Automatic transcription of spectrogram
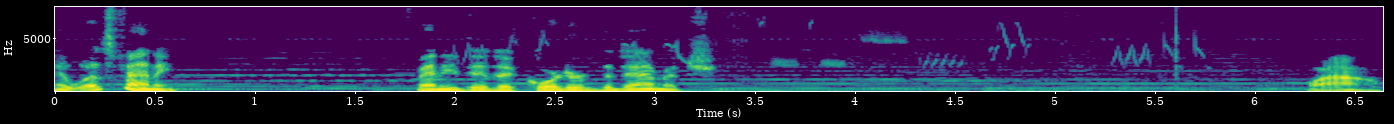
It was Fanny. Fanny did a quarter of the damage. Wow.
